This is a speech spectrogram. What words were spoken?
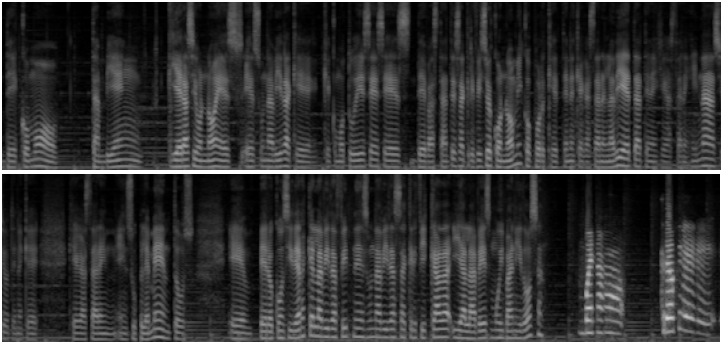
de cómo también quieras o no, es, es una vida que, que, como tú dices, es de bastante sacrificio económico porque tienes que gastar en la dieta, tienes que gastar en gimnasio, tienes que, que gastar en, en suplementos. Eh, pero ¿consideras que la vida fitness es una vida sacrificada y a la vez muy vanidosa? Bueno, creo que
